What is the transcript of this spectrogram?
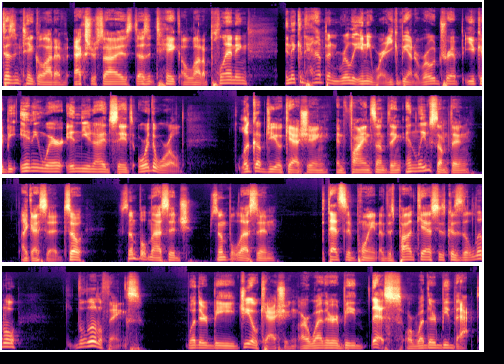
Doesn't take a lot of exercise, doesn't take a lot of planning, and it can happen really anywhere. You could be on a road trip, you could be anywhere in the United States or the world. Look up geocaching and find something and leave something, like I said. So, simple message, simple lesson. But that's the point of this podcast is because the little the little things, whether it be geocaching or whether it be this or whether it be that,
